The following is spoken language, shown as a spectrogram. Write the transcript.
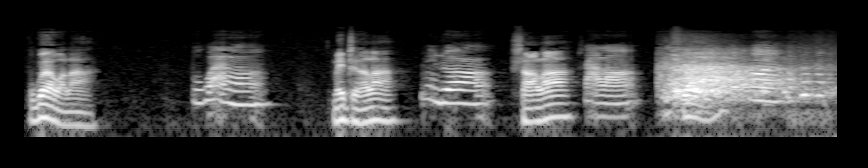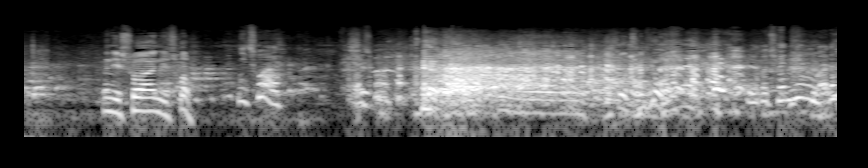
不怪我啦，不怪了，没辙了，没辙，傻了。傻了。啊，那你说你错了，你错了，我错了，以后全听我的，以后全听我的，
